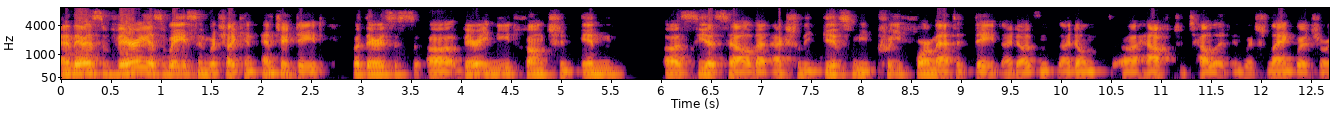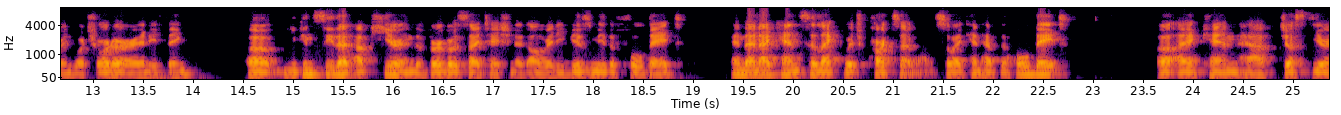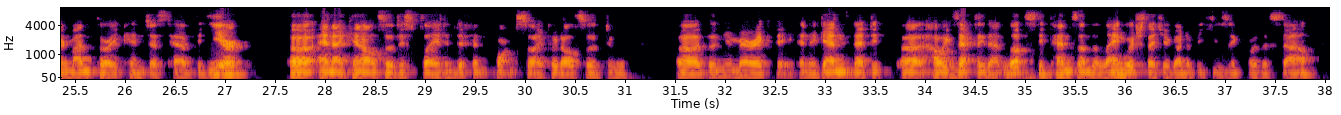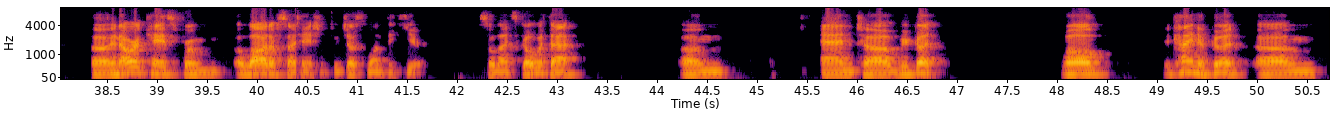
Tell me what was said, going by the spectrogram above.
And there's various ways in which I can enter date, but there is this uh, very neat function in uh, CSL that actually gives me pre-formatted date. I doesn't I don't uh, have to tell it in which language or in which order or anything. Uh, you can see that up here in the Virgo citation, it already gives me the full date. And then I can select which parts I want. So I can have the whole date. Uh, I can have just year and month, or I can just have the year. Uh, and I can also display it in different forms. So I could also do uh, the numeric date. And again, that uh, how exactly that looks depends on the language that you're going to be using for the style. Uh, in our case, for a lot of citations, we just want the year. So let's go with that. Um, and uh, we're good. Well, kind of good. Um,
